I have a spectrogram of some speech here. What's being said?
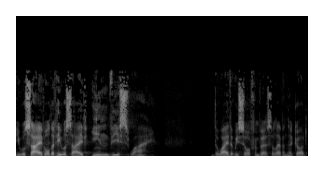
He will save all that he will save in this way. The way that we saw from verse 11, that God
